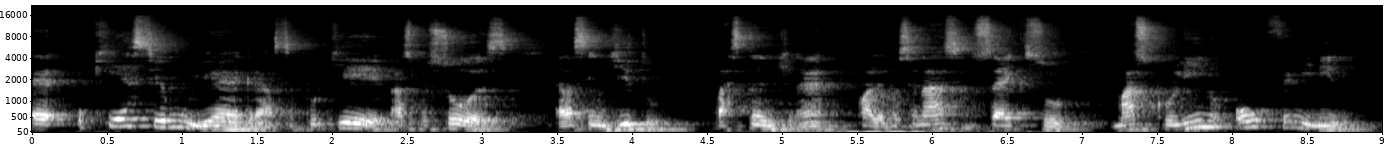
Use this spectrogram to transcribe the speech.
É, o que é ser mulher, Graça? Porque as pessoas, elas têm dito bastante, né? Olha, você nasce do sexo masculino ou feminino.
